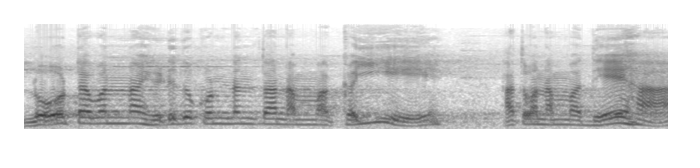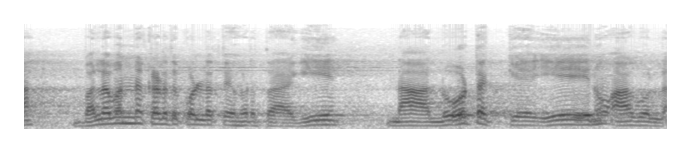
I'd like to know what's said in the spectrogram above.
ಲೋಟವನ್ನು ಹಿಡಿದುಕೊಂಡಂಥ ನಮ್ಮ ಕೈ ಅಥವಾ ನಮ್ಮ ದೇಹ ಬಲವನ್ನು ಕಳೆದುಕೊಳ್ಳುತ್ತೆ ಹೊರತಾಗಿ ನಾ ಲೋಟಕ್ಕೆ ಏನೂ ಆಗೋಲ್ಲ.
